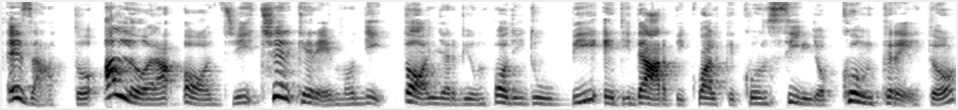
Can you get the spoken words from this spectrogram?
Esatto, allora oggi cercheremo di togliervi un po' di dubbi e di darvi qualche consiglio concreto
